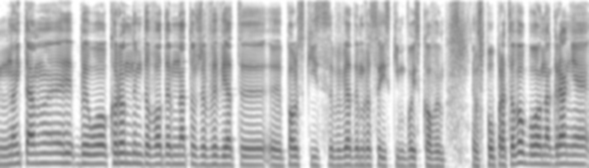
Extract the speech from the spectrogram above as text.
No i tam e, było koronnym dowodem na to, że wywiad e, polski z wywiadem rosyjskim wojskowym współpracował. Było nagranie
